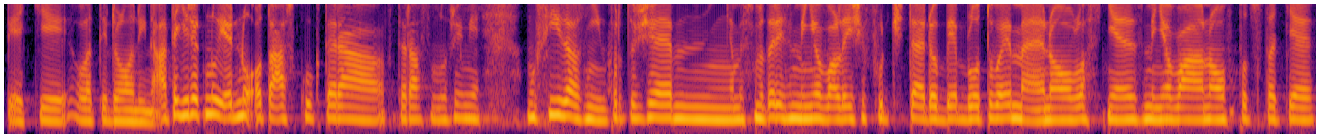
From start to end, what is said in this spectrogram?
pěti lety do Londýna. A teď řeknu jednu otázku, která, která samozřejmě musí zaznít, protože mm, my jsme tady zmiňovali, že v určité době bylo tvoje jméno vlastně zmiňováno v podstatě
